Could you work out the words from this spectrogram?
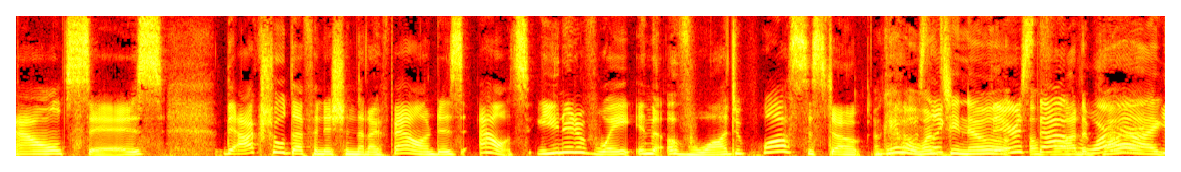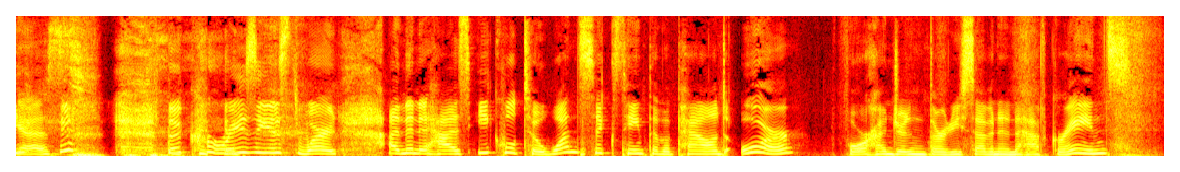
ounces, the actual definition that I found is ounce, unit of weight in the avoirdupois system. Okay, I well, once like, you know there's that word. I guess. the craziest word. And then it has equal to one sixteenth of a pound or 437 and a half grains.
